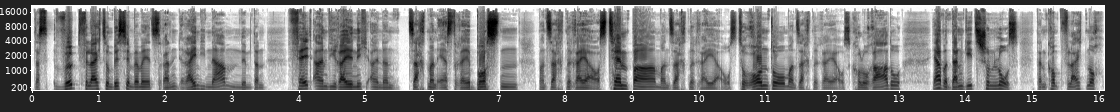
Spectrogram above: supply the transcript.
Das wirkt vielleicht so ein bisschen, wenn man jetzt ran, rein die Namen nimmt, dann fällt einem die Reihe nicht ein. Dann sagt man erste Reihe Boston, man sagt eine Reihe aus Tampa, man sagt eine Reihe aus Toronto, man sagt eine Reihe aus Colorado. Ja, aber dann geht's schon los. Dann kommt vielleicht noch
